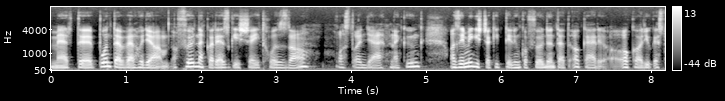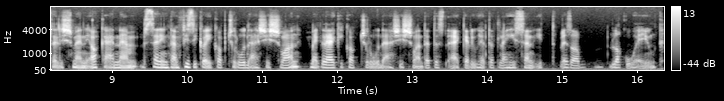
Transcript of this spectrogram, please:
mert pont ebben, hogy a, a földnek a rezgéseit hozza, azt adja át nekünk. Azért mégiscsak itt élünk a Földön, tehát akár akarjuk ezt elismerni, akár nem, szerintem fizikai kapcsolódás is van, meg lelki kapcsolódás is van, tehát ez elkerülhetetlen, hiszen itt ez a lakóhelyünk.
